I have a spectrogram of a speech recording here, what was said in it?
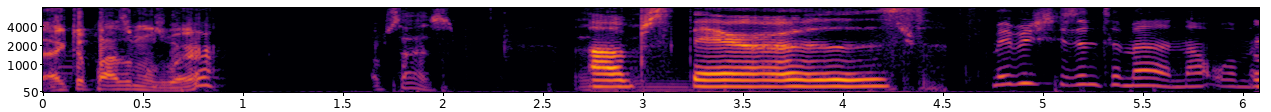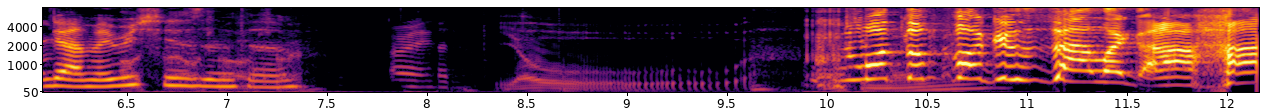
The ectoplasm was where? Upstairs. In- Upstairs. Maybe she's into men, not women. Yeah, maybe I'll try, I'll she's try, into. try. Alright. Yo. What the fuck is that? Like, aha,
